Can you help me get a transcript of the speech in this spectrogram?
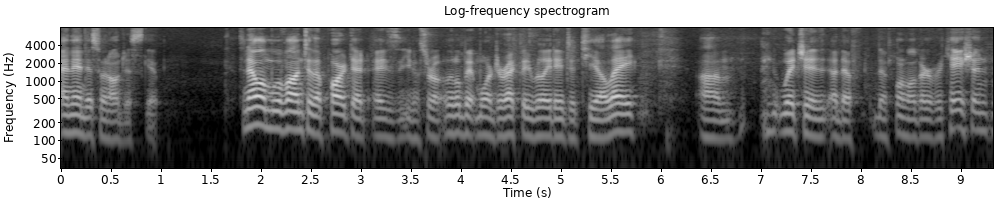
and then this one I'll just skip. So now we'll move on to the part that is, you know, sort of a little bit more directly related to TLA, um, which is uh, the, the formal verification.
